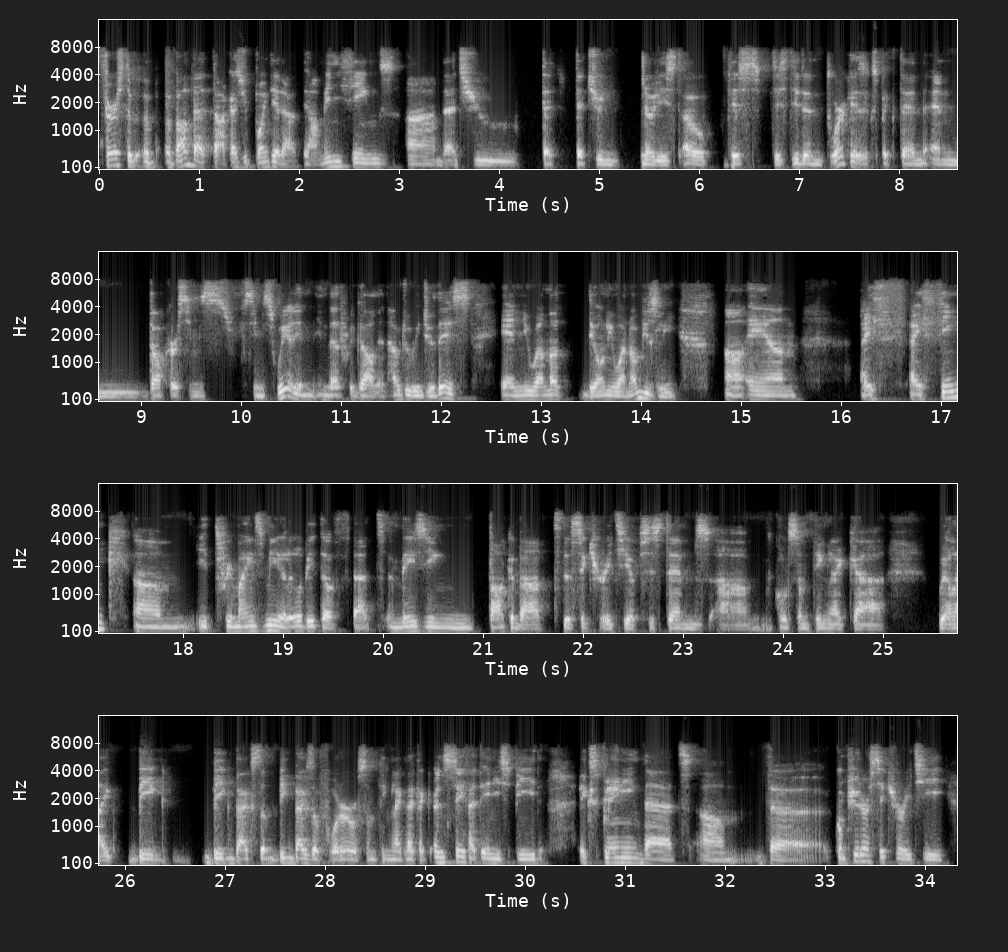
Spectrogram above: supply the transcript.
first about that talk, as you pointed out, there are many things um, that you that that you noticed. Oh, this this didn't work as expected, and Docker seems seems weird in, in that regard. And how do we do this? And you are not the only one, obviously. Uh, and I th- I think um, it reminds me a little bit of that amazing talk about the security of systems um, called something like uh, we're like big big bags of big bags of water or something like that, like unsafe at any speed, explaining that um, the computer security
